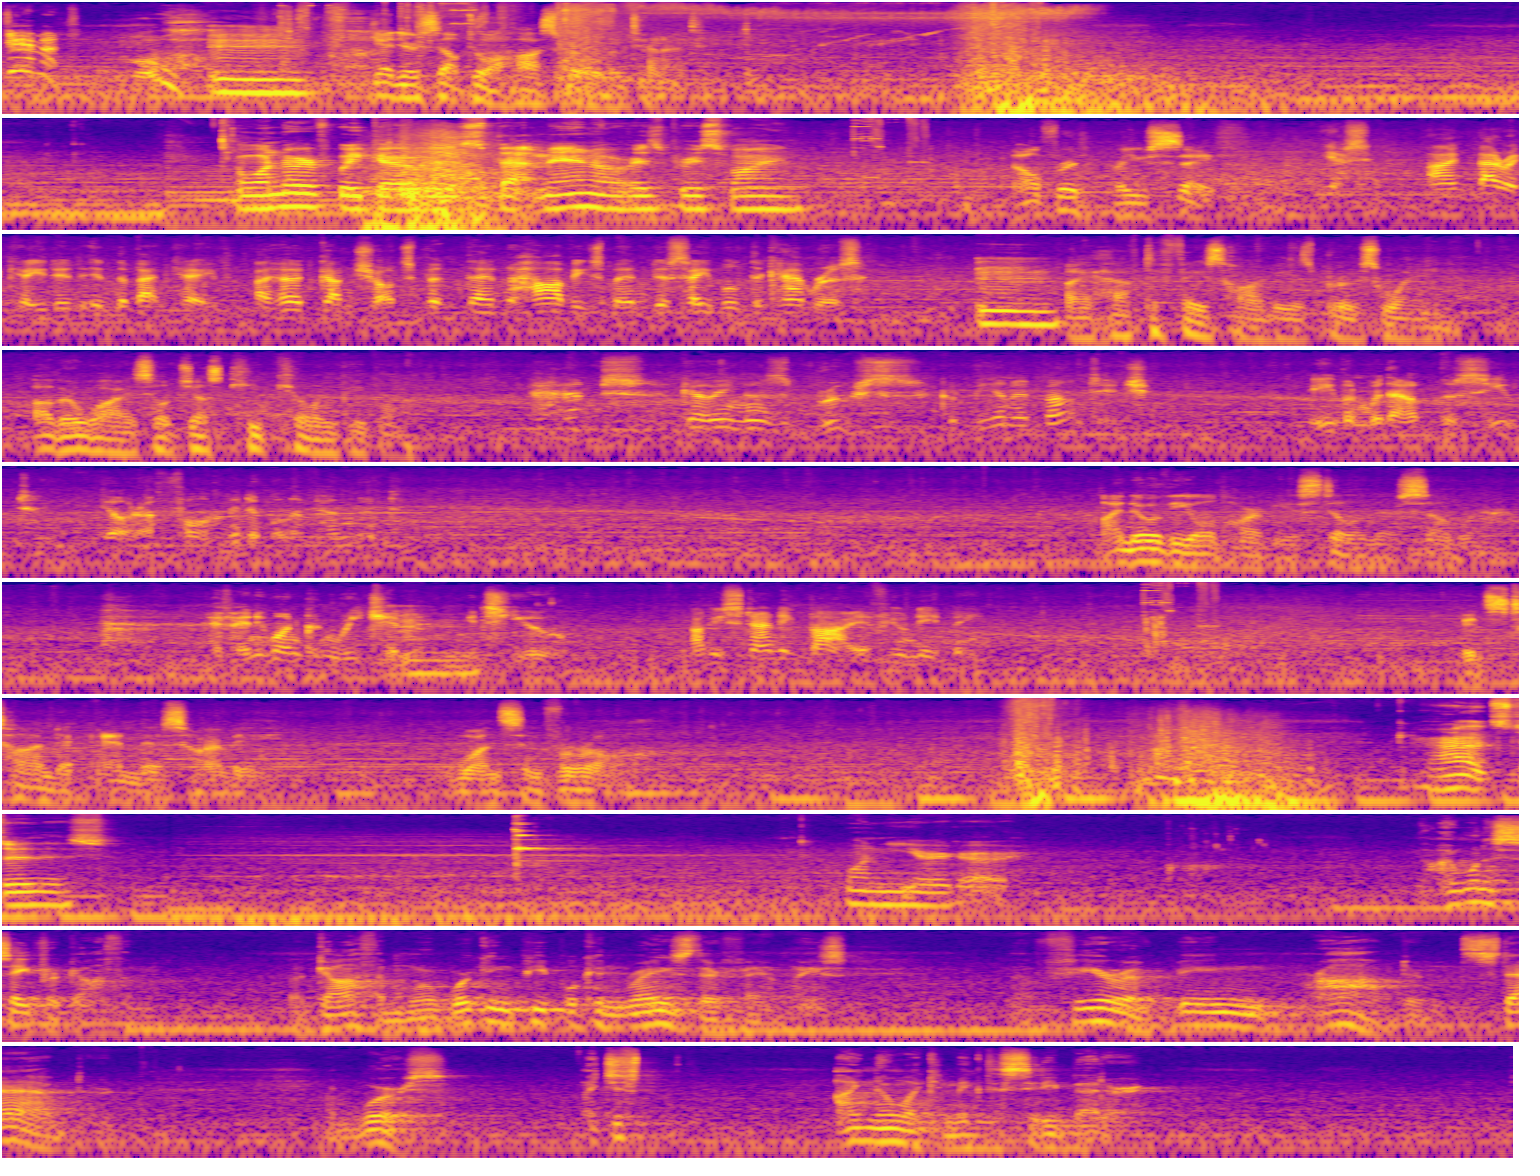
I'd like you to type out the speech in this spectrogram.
Damn it! Mm. Get yourself to a hospital, Lieutenant. I wonder if we go as Batman or as Bruce Wayne. Alfred, are you safe? Yes, I'm barricaded in the Batcave. I heard gunshots, but then Harvey's men disabled the cameras. Mm. I have to face Harvey as Bruce Wayne. Otherwise, he'll just keep killing people. Perhaps going as Bruce could be an advantage. Even without the suit, you're a formidable opponent. I know the old Harvey is still in there somewhere. If anyone can reach him, mm. it's you. I'll be standing by if you need me. It's time to end this, Harvey. Once and for all. Alright, let's do this. One year ago. I want a safer Gotham. A Gotham where working people can raise their families. A fear of being robbed or stabbed or, or worse. I just... I know I can make the city better.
